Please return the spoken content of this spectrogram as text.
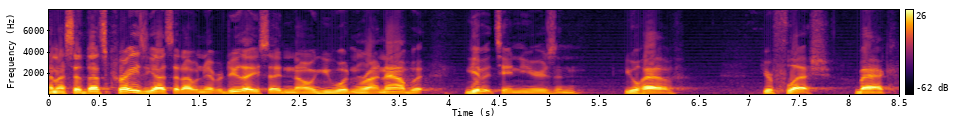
And I said, That's crazy. I said, I would never do that. He said, No, you wouldn't right now, but Give it 10 years and you'll have your flesh back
